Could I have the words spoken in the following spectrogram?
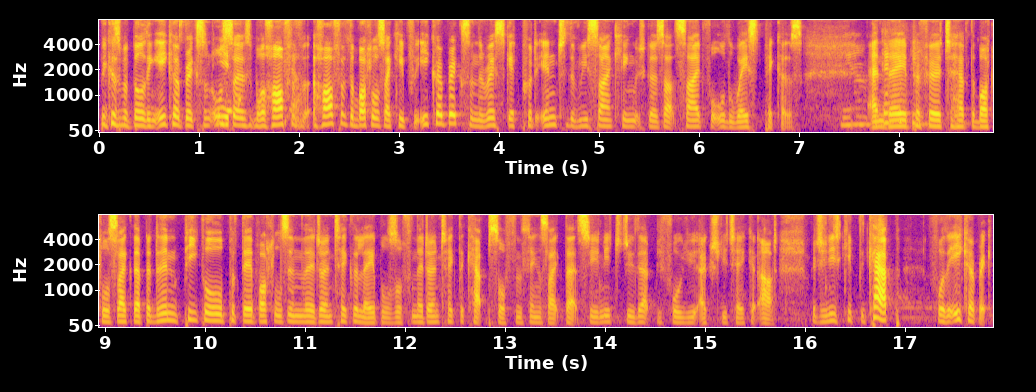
because we're building eco bricks and also well half of half of the bottles I keep for eco bricks and the rest get put into the recycling which goes outside for all the waste pickers Yeah, and they prefer to have the bottles like that but then people put their bottles in they don't take the labels off and they don't take the caps off and things like that so you need to do that before you actually take it out but you need to keep the cap for the eco brick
